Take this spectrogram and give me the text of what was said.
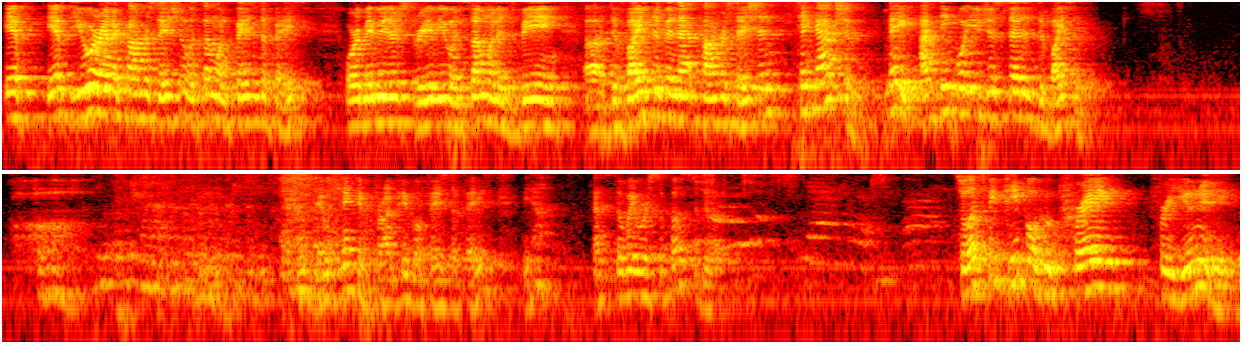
If, if you are in a conversation with someone face to face, or maybe there's three of you and someone is being uh, divisive in that conversation, take action. Hey, I think what you just said is divisive. Oh. We can't confront people face to face. Yeah, that's the way we're supposed to do it. So let's be people who pray for unity.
